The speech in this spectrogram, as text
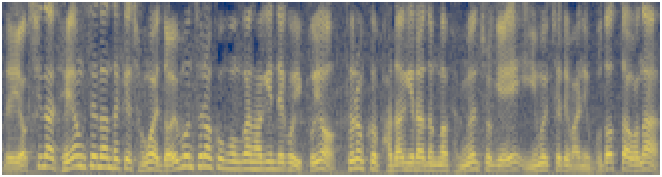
네, 역시나 대형 세단답게 정말 넓은 트렁크 공간 확인되고 있고요. 트렁크 바닥이라던가 벽면 쪽에 이물질이 많이 묻었다거나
